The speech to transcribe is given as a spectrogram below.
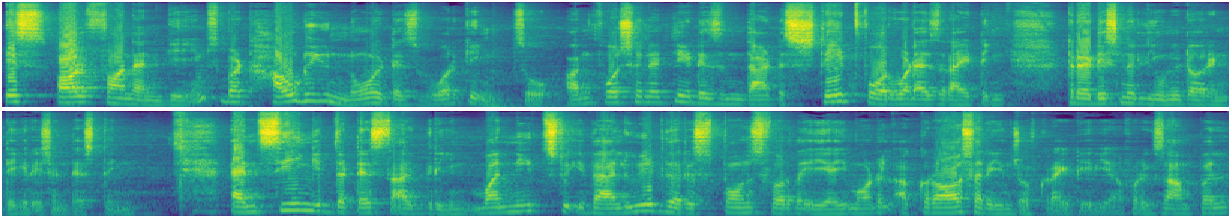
is all fun and games but how do you know it is working? So unfortunately it isn't that straightforward as writing traditional unit or integration testing. And seeing if the tests are green one needs to evaluate the response for the AI model across a range of criteria. For example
